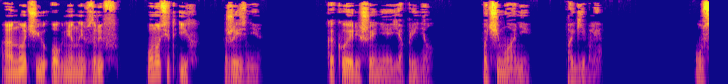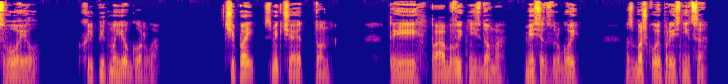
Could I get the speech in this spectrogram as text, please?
а ночью огненный взрыв уносит их жизни. Какое решение я принял? Почему они погибли? Усвоил. Хрипит мое горло. Чапай смягчает тон. Ты пообвыкнись дома. Месяц-другой. С башкой прояснится.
